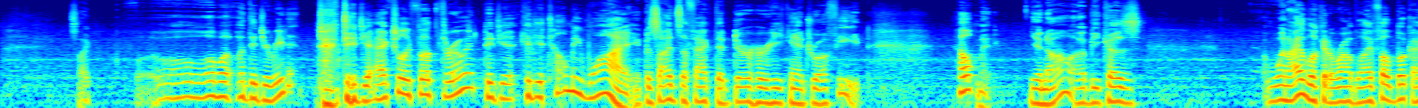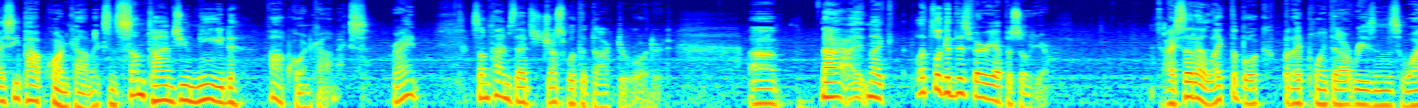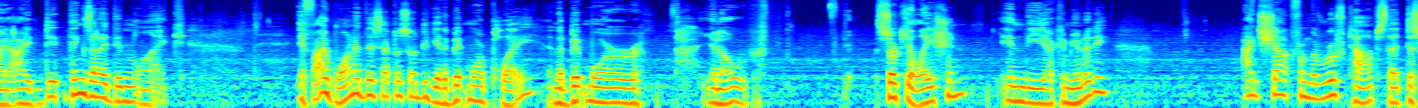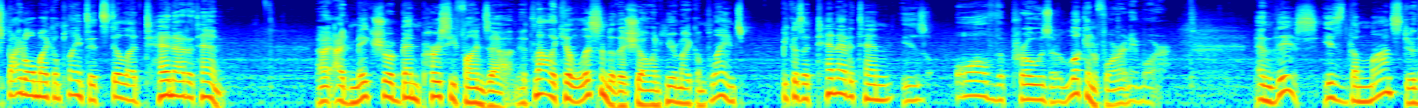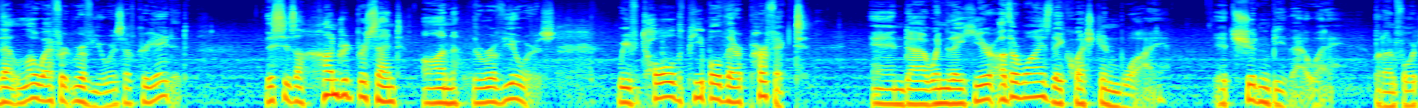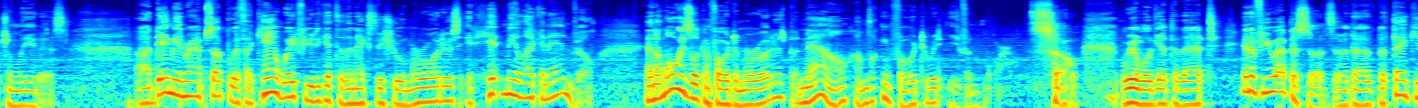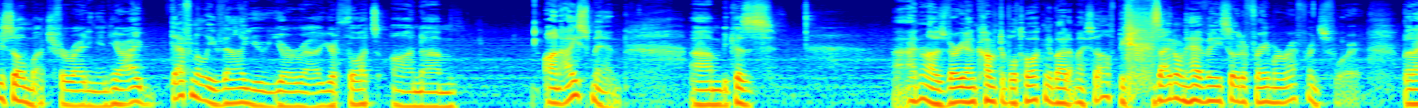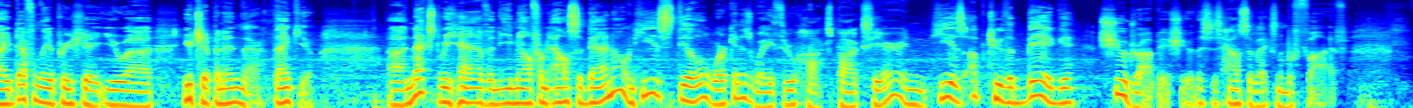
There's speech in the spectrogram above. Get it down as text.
Oh, what, what, did you read it? did you actually flip through it? Did you? Could you tell me why? Besides the fact that Durher he can't draw feet, help me. You know, uh, because when I look at a Rob Liefeld book, I see popcorn comics, and sometimes you need popcorn comics, right? Sometimes that's just what the doctor ordered. Uh, now, I, like, let's look at this very episode here. I said I liked the book, but I pointed out reasons why I did things that I didn't like if I wanted this episode to get a bit more play and a bit more, you know, circulation in the uh, community, I'd shout from the rooftops that despite all my complaints, it's still a 10 out of 10. I'd make sure Ben Percy finds out. It's not like he'll listen to the show and hear my complaints, because a 10 out of 10 is all the pros are looking for anymore. And this is the monster that low effort reviewers have created. This is 100% on the reviewers. We've told people they're perfect, and uh, when they hear otherwise, they question why. It shouldn't be that way, but unfortunately it is. Uh, Damien wraps up with I can't wait for you to get to the next issue of Marauders. It hit me like an anvil. And I'm always looking forward to Marauders, but now I'm looking forward to it even more. So we will get to that in a few episodes. But, uh, but thank you so much for writing in here. I definitely value your uh, your thoughts on um, on Iceman um, because I don't know. I was very uncomfortable talking about it myself because I don't have any sort of frame or reference for it. But I definitely appreciate you uh, you chipping in there. Thank you. Uh, next, we have an email from Al Sedano, and he is still working his way through Hoxpox here, and he is up to the big shoe drop issue. This is House of X number five.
